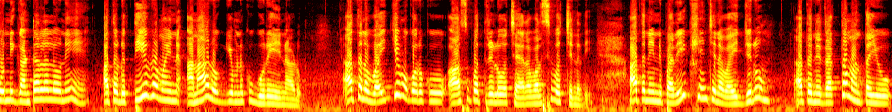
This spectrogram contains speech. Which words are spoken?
కొన్ని గంటలలోనే అతడు తీవ్రమైన అనారోగ్యమునకు గురైనాడు. అతను వైద్యము కొరకు ఆసుపత్రిలో చేరవలసి వచ్చినది. అతనిని పరీక్షించిన వైద్యులు అతని రక్తమంతయు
